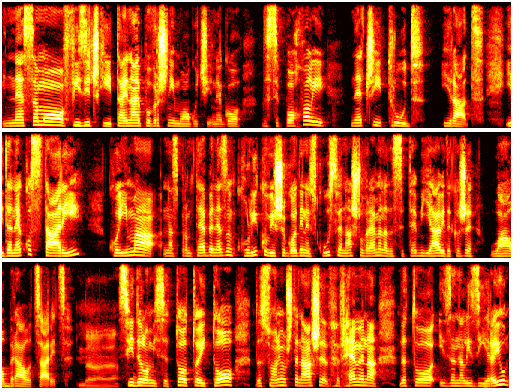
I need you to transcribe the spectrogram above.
ne samo fizički, taj najpovršniji mogući, nego da se pohvali nečiji trud i rad. I da neko stariji, koji ima naspram tebe ne znam koliko više godina iskustva je našo vremena da se tebi javi da kaže wow, bravo carice. da, da. Svidelo mi se to, to i to, da su oni uopšte naše vremena da to izanaliziraju.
